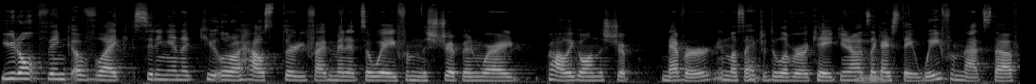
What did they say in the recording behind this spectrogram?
You don't think of like sitting in a cute little house 35 minutes away from the strip and where I probably go on the strip never unless I have to deliver a cake. You know, it's mm-hmm. like I stay away from that stuff.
